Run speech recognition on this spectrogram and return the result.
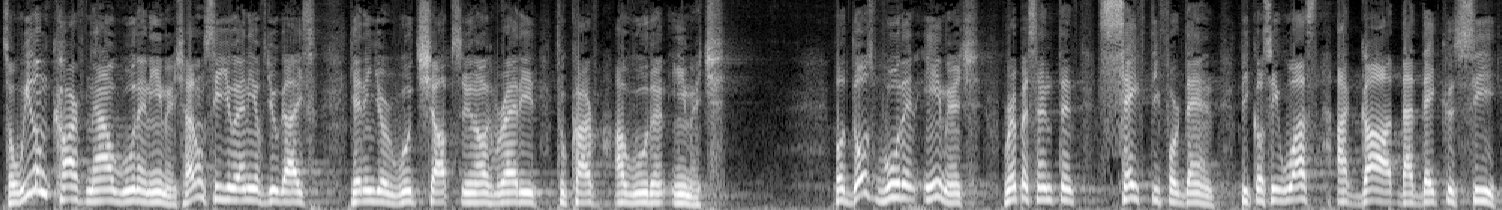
So we don't carve now wooden image. I don't see you, any of you guys, getting your wood shops, you know, ready to carve a wooden image. But those wooden image represented safety for them because it was a God that they could see.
